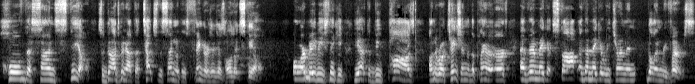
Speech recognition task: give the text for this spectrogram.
hold the sun still. So God's going to have to touch the sun with his fingers and just hold it still. Or maybe he's thinking you have to do pause on the rotation of the planet Earth and then make it stop and then make it return and go in reverse.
